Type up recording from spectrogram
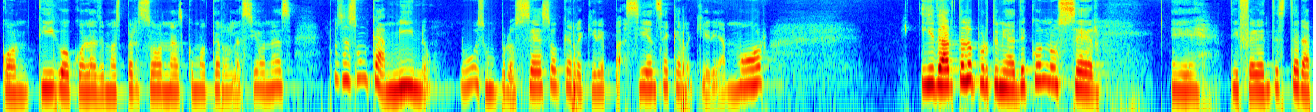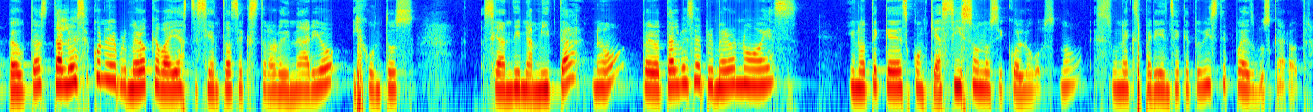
contigo, con las demás personas, cómo te relacionas, pues es un camino, ¿no? Es un proceso que requiere paciencia, que requiere amor y darte la oportunidad de conocer eh, diferentes terapeutas. Tal vez con el primero que vayas te sientas extraordinario y juntos sean dinamita, ¿no? Pero tal vez el primero no es y no te quedes con que así son los psicólogos, ¿no? Es una experiencia que tuviste, puedes buscar otra.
